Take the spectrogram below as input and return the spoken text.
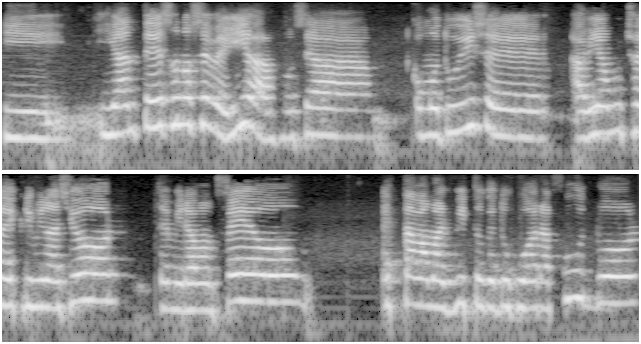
y, y antes eso no se veía, o sea, como tú dices, había mucha discriminación, te miraban feo, estaba mal visto que tú jugaras fútbol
